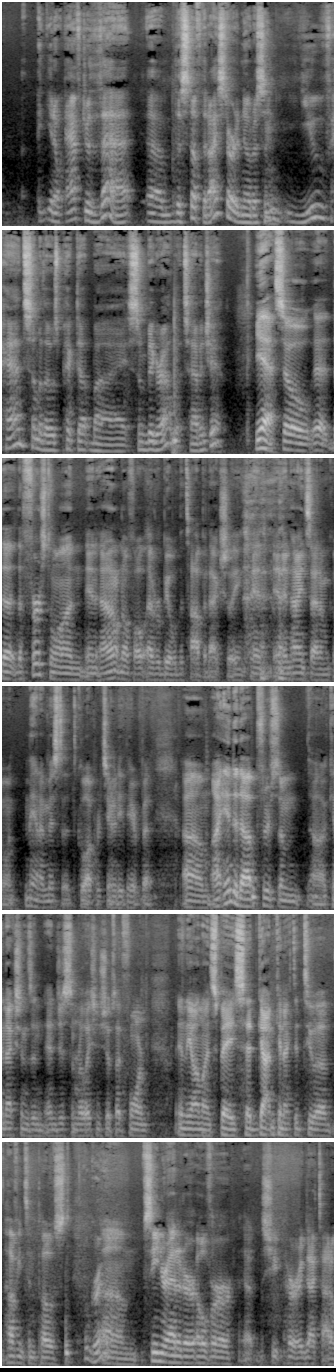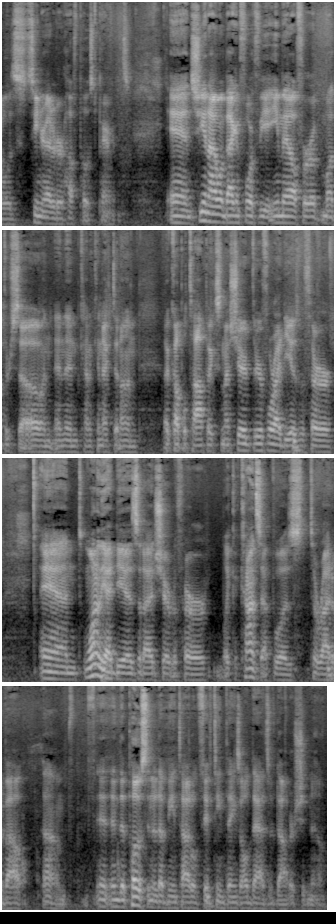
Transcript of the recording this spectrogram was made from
you know, after that, um, the stuff that I started noticing, mm-hmm. you've had some of those picked up by some bigger outlets, haven't you? Yeah, so uh, the the first one, and I don't know if I'll ever be able to top it actually. And, and in hindsight, I'm going, man, I missed a cool opportunity there. But um, I ended up through some uh, connections and, and just some relationships I'd formed in the online space, had gotten connected to a Huffington Post oh, um, senior editor over. Uh, she, her exact title was senior editor HuffPost Parents. And she and I went back and forth via email for a month or so, and, and then kind of connected on a couple topics, and I shared three or four ideas with her. And one of the ideas that I had shared with her, like a concept, was to write about. Um, and the post ended up being titled "15 Things All Dads of Daughters Should Know,"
